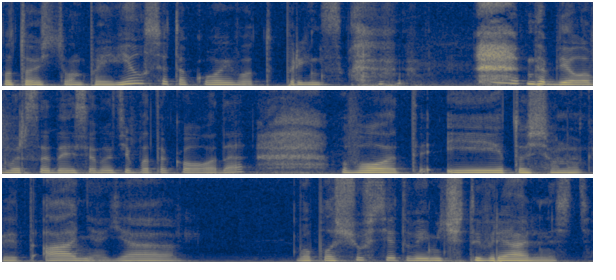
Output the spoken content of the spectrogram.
Ну, то есть он появился такой вот принц на белом Мерседесе, ну, типа такого, да. Вот. И то есть он говорит, Аня, я воплощу все твои мечты в реальность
